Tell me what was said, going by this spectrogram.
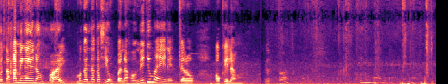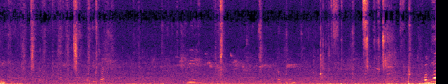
Punta kami ngayon ng park. Maganda kasi yung panahon. Medyo mainit pero okay lang. Gat ba? Huwag mo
